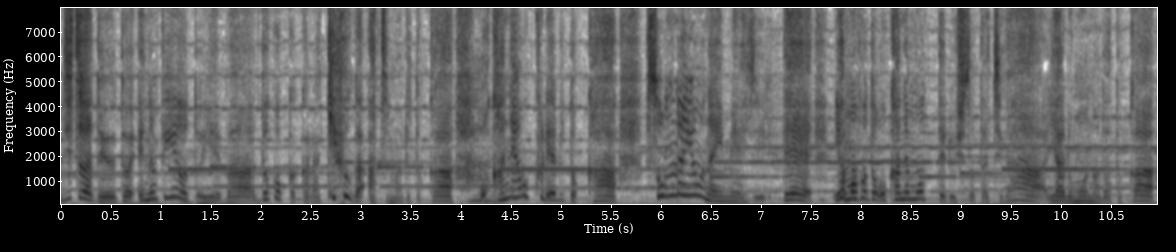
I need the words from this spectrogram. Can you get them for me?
実はというと NPO といえばどこかから寄付が集まるとか、はい、お金をくれるとかそんなようなイメージで山ほどお金持ってる人たちがやるものだとか、は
